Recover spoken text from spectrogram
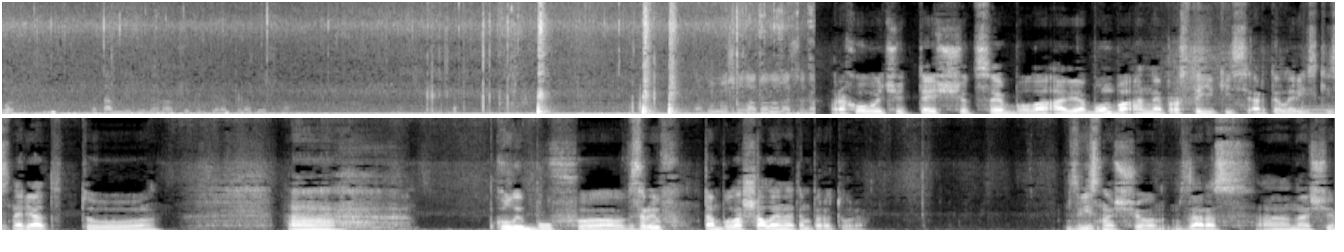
вот. Да там внизу, наверное, вообще температура бешена. Я думаю, що завтра треба сюди. Враховуючи те, що це була авіабомба, а не простий якийсь артилерійський снаряд, то а, коли був взрив, там була шалена температура. Звісно, що зараз а, наші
